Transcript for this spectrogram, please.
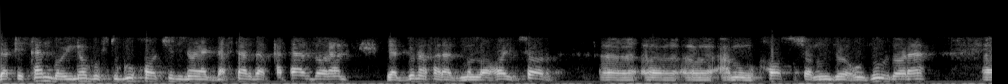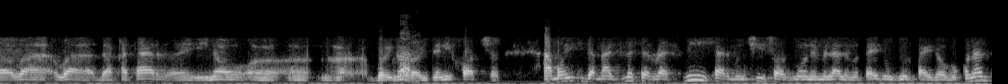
دقیقا با اینا گفتگو خواهد شد اینا یک دفتر در قطر دارند یک دو نفر از ملاهای سار امو خاصشان اونجا حضور داره و و در قطر اینا با اینا بله. رایزنی خواهد شد اما اینکه در مجلس رسمی سرمنشی سازمان ملل متحد حضور پیدا بکنند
